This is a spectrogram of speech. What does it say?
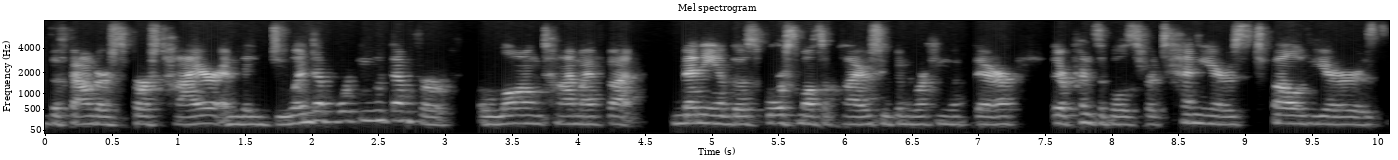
the founders first hire and they do end up working with them for a long time. I've got many of those force multipliers who've been working with their their principals for 10 years 12 years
